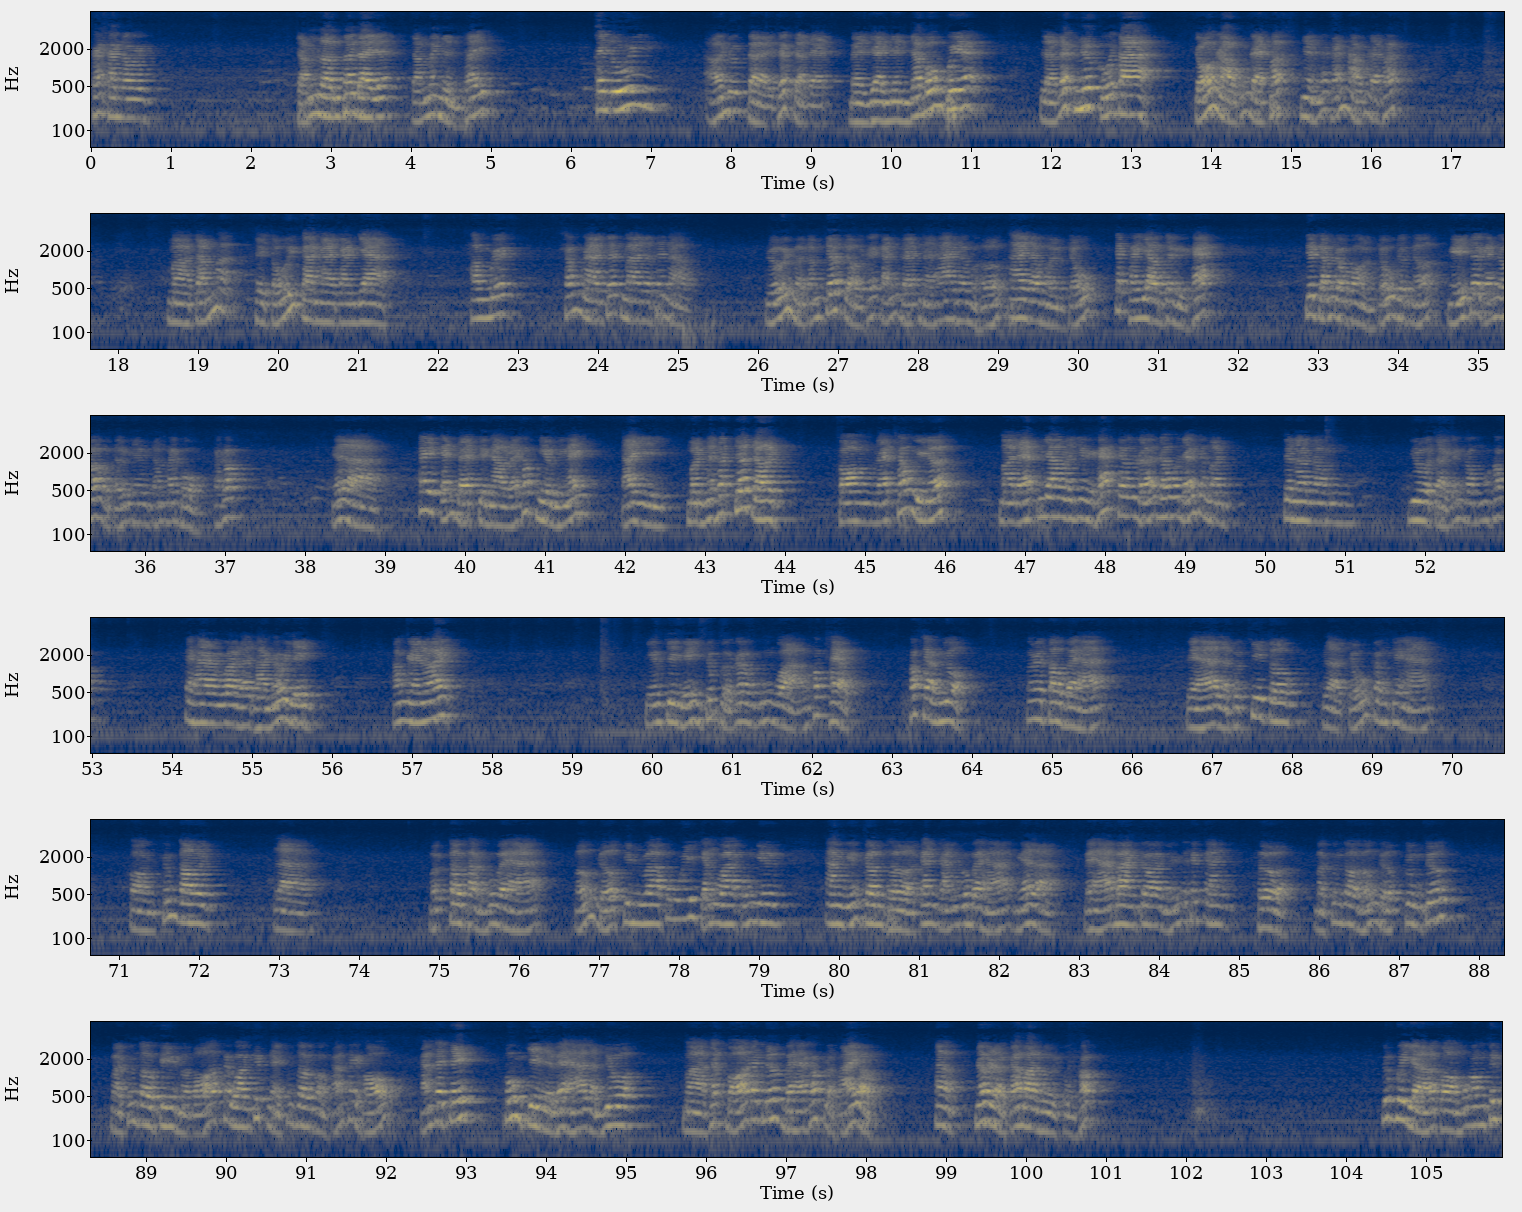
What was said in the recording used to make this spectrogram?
các anh ơi chậm lên tới đây chậm mới nhìn thấy cái núi ở nước tề rất là đẹp mà giờ nhìn ra bốn phía. Là đất nước của ta, chỗ nào cũng đẹp hết, nhìn cái cảnh nào cũng đẹp hết. Mà trẫm thì tuổi càng ngày càng già. Không biết sống ngày chết mai là thế nào. Rưỡi mà trẫm chết rồi, cái cảnh đẹp này ai đâu mà hưởng, ai đâu mà làm chủ. Chắc phải giao cho người khác. Chứ trẫm đâu còn làm chủ được nữa. Nghĩ tới cảnh đó mà tự nhiên trẫm phải buồn, phải khóc nghĩa là thấy cảnh đẹp chừng nào lại khóc nhiều chừng ấy. Tại vì mình nó sắp chết rồi, còn đẹp xấu gì nữa? Mà đẹp giao lại cho người khác đâu để, đâu có để cho mình. Cho nên ông vua trời cánh công cũng khóc. Cái hai qua lại thần nói gì? Ông nghe nói nhưng ông suy nghĩ chút rồi các ông cũng hòa ông khóc theo. Khóc theo ông vua. Nó nói, tôi bệ hạ bệ hạ là bậc chi tôn, là chủ trong thiên hạ. Còn chúng tôi là bậc tôi thần của bệ hạ hưởng được vinh hoa phú quý chẳng qua cũng như ăn những cơm thừa canh cạnh của bệ hạ, nghĩa là bệ hạ ban cho những cái thức ăn thừa mà chúng tôi hưởng được sung sướng mà chúng tôi khi mà bỏ cái quan chức này, chúng tôi còn cảm thấy khổ, cảm thấy tiếc. Huống chi là bệ hạ làm vua mà thất bỏ đất nước bệ hạ khóc là phải rồi. Ha, nói là cả ba người cùng khóc. Lúc bây giờ còn một ông thứ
